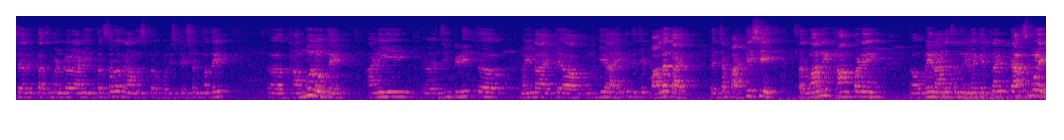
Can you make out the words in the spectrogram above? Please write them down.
शहर विकास मंडळ आणि इतर सर्व ग्रामस्थ पोलीस स्टेशनमध्ये थांबून होते आणि जी पीडित महिला आहे किंवा मुलगी आहे की तिचे पालक आहेत त्यांच्या पाठीशी सर्वांनी ठामपणे उभे राहण्याचा निर्णय घेतला आणि त्याचमुळे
